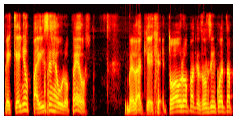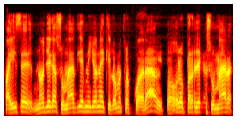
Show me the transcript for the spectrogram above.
pequeños países europeos. ¿Verdad? Que, toda Europa, que son 50 países, no llega a sumar 10 millones de kilómetros cuadrados y toda Europa no llega a sumar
